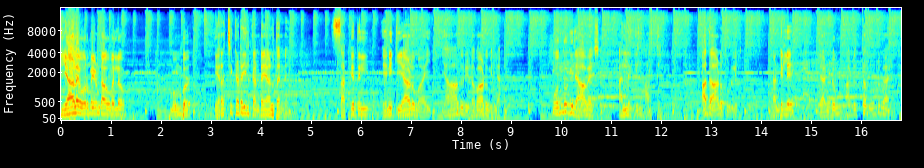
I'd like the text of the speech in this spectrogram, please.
ഇയാളെ ഓർമ്മയുണ്ടാവുമല്ലോ. മുമ്പ് ഇറച്ചിക്കടയിൽ കണ്ടയാൾ തന്നെ. സത്യത്തിൽ എനിക്ക് ഇയാളുമായി യാതൊരു ഇടപാടുമില്ല. ഒന്നുകിൽ ആവേശം അല്ലെങ്കിൽ ആർത്തി. അതാണ് പുള്ളി. കണ്ടില്ലേ? രണ്ടും അടുത്ത കൂട്ടുകാരാണ്.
